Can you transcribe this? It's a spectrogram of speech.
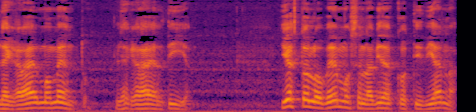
llegará el momento, llegará el día. Y esto lo vemos en la vida cotidiana.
